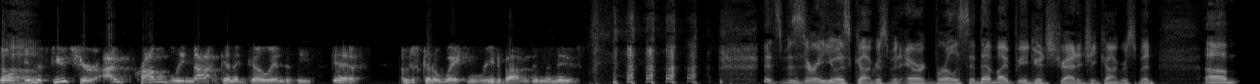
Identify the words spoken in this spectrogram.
So uh, in the future, I'm probably not going to go into these SCIFs. I'm just going to wait and read about it in the news. it's Missouri U.S. Congressman Eric Burlison. That might be a good strategy, Congressman. Um,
